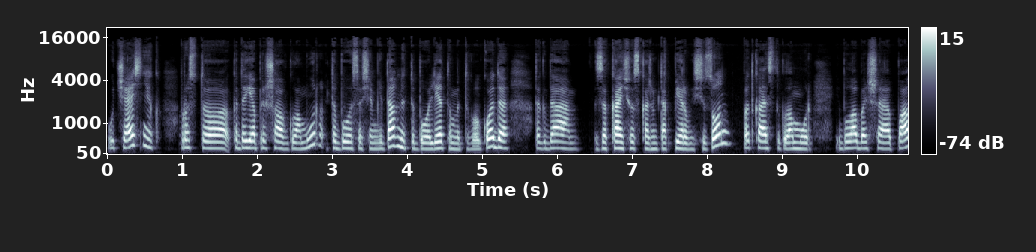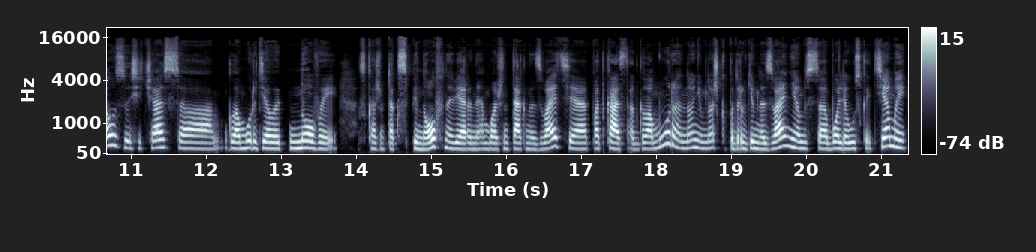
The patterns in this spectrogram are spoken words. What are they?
участник. Просто когда я пришла в «Гламур», это было совсем недавно, это было летом этого года, тогда заканчивался, скажем так, первый сезон подкаста «Гламур», и была большая пауза. Сейчас э, «Гламур» делает новый, скажем так, спин наверное, можно так назвать, э, подкаст от «Гламура», но немножко по другим названиям, с более узкой темой.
